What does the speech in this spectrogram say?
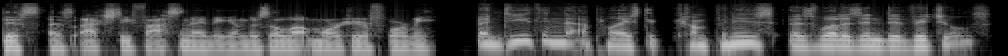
this is actually fascinating and there's a lot more here for me. And do you think that applies to companies as well as individuals?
